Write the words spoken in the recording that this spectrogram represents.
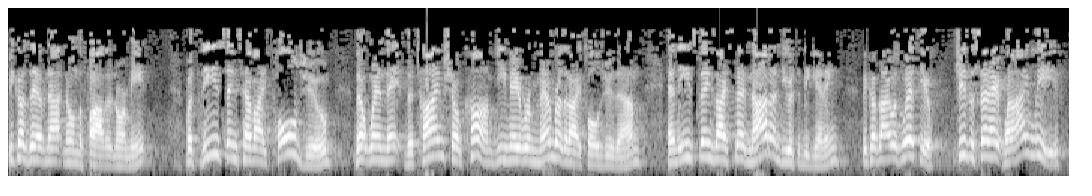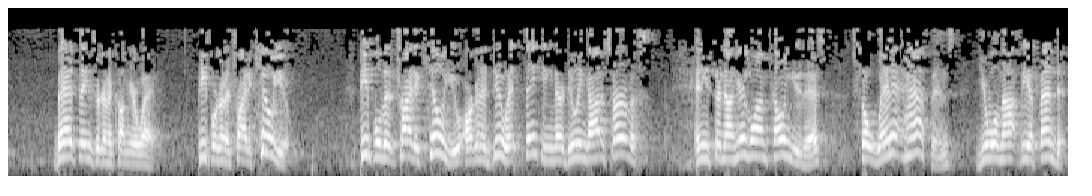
because they have not known the Father nor me. But these things have I told you, that when they, the time shall come, ye may remember that I told you them. And these things I said not unto you at the beginning, because I was with you. Jesus said, hey, when I leave, bad things are going to come your way. People are going to try to kill you. People that try to kill you are going to do it thinking they're doing God a service. And he said, now here's why I'm telling you this. So when it happens, you will not be offended.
